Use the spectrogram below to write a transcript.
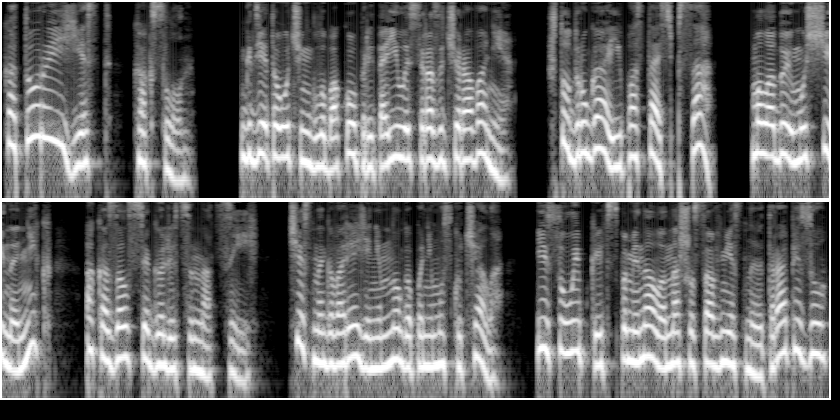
который ест как слон. Где-то очень глубоко притаилось разочарование, что другая ипостась пса, молодой мужчина Ник, оказался галлюцинацией. Честно говоря, я немного по нему скучала и с улыбкой вспоминала нашу совместную трапезу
